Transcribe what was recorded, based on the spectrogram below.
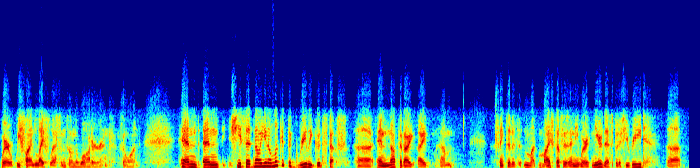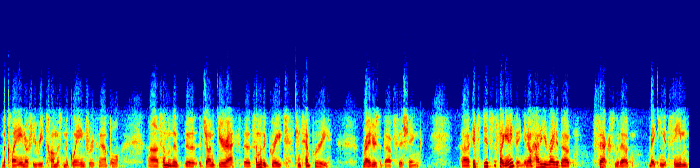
where we find life lessons on the water and so on. And and she said, no, you know, look at the really good stuff. Uh, and not that I I um, think that it's, my, my stuff is anywhere near this, but if you read uh, Maclean or if you read Thomas McGuane, for example, uh, some of the, the John Gierach, the, some of the great contemporary writers about fishing. Uh, it's it's just like anything, you know. How do you write about sex without making it seem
